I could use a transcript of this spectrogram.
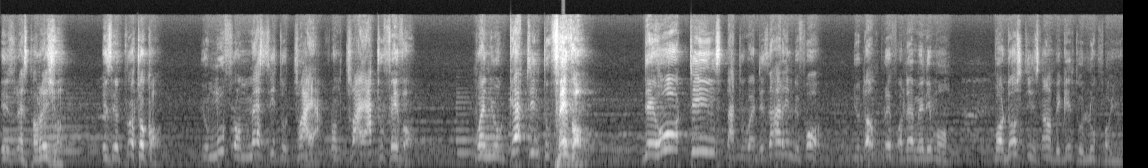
It's restoration, it's a protocol. You move from mercy to trial, from trial to favor. When you get into favor, the whole things that you were desiring before, you don't pray for them anymore. But those things now begin to look for you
